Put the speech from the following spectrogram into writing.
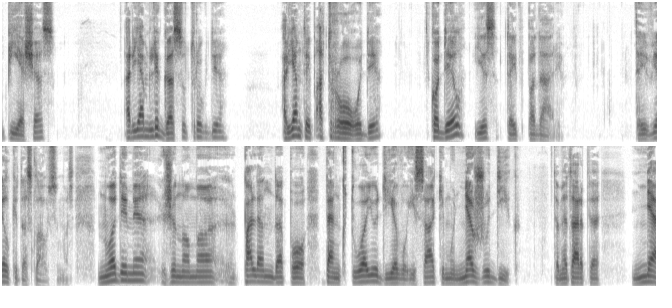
įpiešęs, ar jam lyga sutrukdė, ar jam taip atrodė, kodėl jis taip padarė. Tai vėl kitas klausimas. Nuodėmė, žinoma, palenda po penktuoju Dievo įsakymu nežudyk. Tame tarpe ne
